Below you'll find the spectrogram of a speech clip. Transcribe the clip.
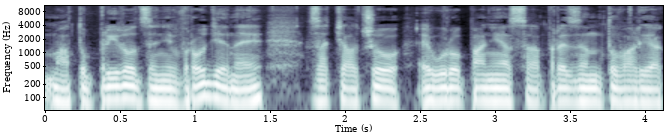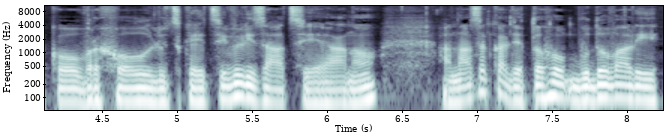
má to prirodzene vrodené, zatiaľ čo Európania sa prezentovali ako vrchol ľudskej civilizácie, áno. A na základe toho budovali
